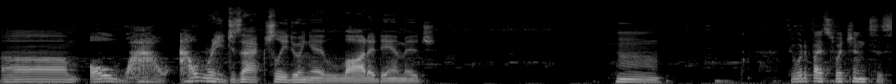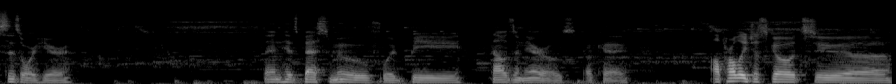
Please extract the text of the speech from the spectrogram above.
Um, oh wow, Outrage is actually doing a lot of damage. Hmm. So what if I switch into Scizor here? Then his best move would be Thousand Arrows. Okay. I'll probably just go to... Uh,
